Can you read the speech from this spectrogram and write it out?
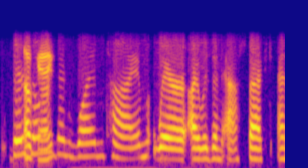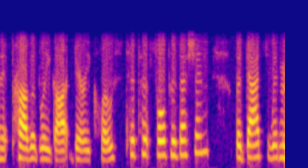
there's Okay. only been one time where I was in aspect, and it probably got very close to p- full possession. But that's with Mhm.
